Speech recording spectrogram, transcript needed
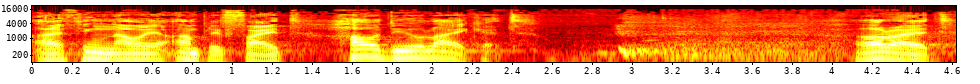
I think now I amplified. How do you like it? All right.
